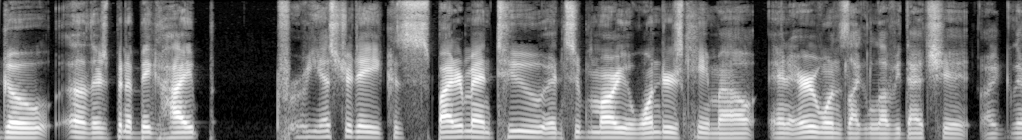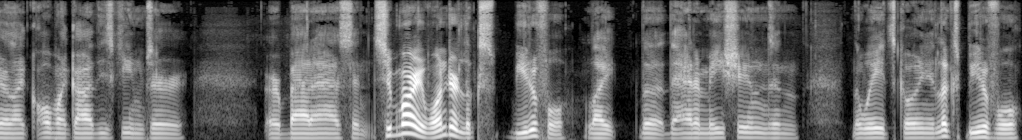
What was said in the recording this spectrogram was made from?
go, uh, there's been a big hype for yesterday because Spider-Man 2 and Super Mario Wonders came out, and everyone's like loving that shit. Like they're like, "Oh my god, these games are are badass." And Super Mario Wonder looks beautiful, like the the animations and the way it's going. It looks beautiful.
